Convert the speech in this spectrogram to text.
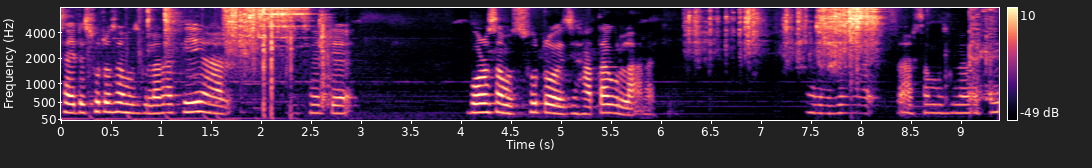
সাইডে ছোটো চামচগুলো রাখি আর সাইডে বড় চামচ, ছোট ওই যে হাতাগুলা রাখি। চার চামচগুলো রাখি।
